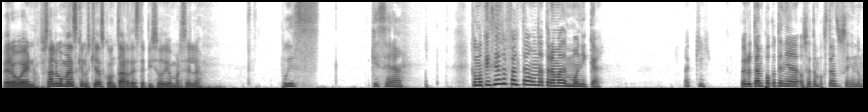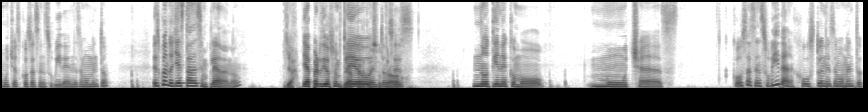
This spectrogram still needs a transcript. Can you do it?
Pero bueno, pues algo más que nos quieras contar de este episodio, Marcela. Pues, ¿qué será? Como que sí hace falta una trama de Mónica aquí. Pero tampoco tenía, o sea, tampoco están sucediendo muchas cosas en su vida en ese momento. Es cuando ya está desempleada, ¿no? Ya. Ya perdió su empleo, perdió su entonces no tiene como muchas cosas en su vida justo en ese momento.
